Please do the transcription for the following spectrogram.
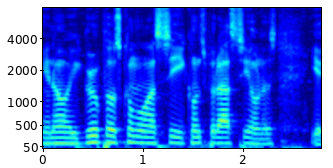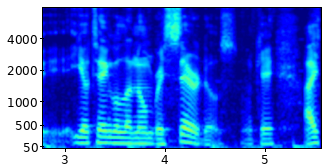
you know, y grupos como así, conspiraciones, yo, yo tengo el nombre cerdos, okay? Hay,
